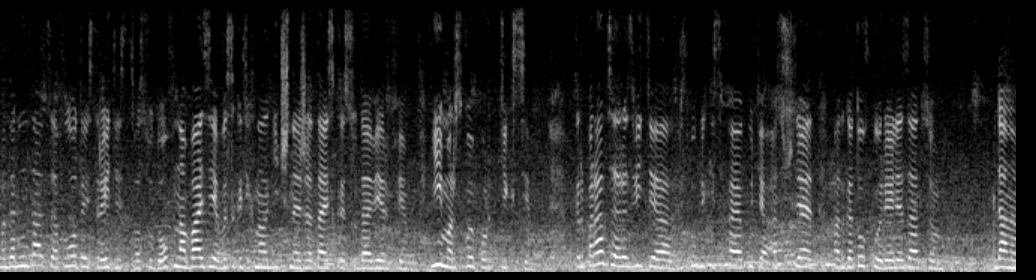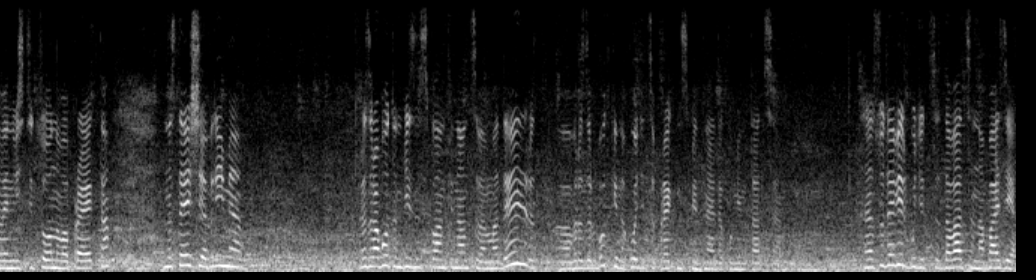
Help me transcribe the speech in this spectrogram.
модернизация флота и строительство судов на базе высокотехнологичной жатайской судоверфи и морской порт Тикси. Корпорация развития Республики Саха-Якутия осуществляет подготовку и реализацию данного инвестиционного проекта. В настоящее время разработан бизнес-план «Финансовая модель», в разработке находится проектно-сметная документация. Э, судоверь будет создаваться на базе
